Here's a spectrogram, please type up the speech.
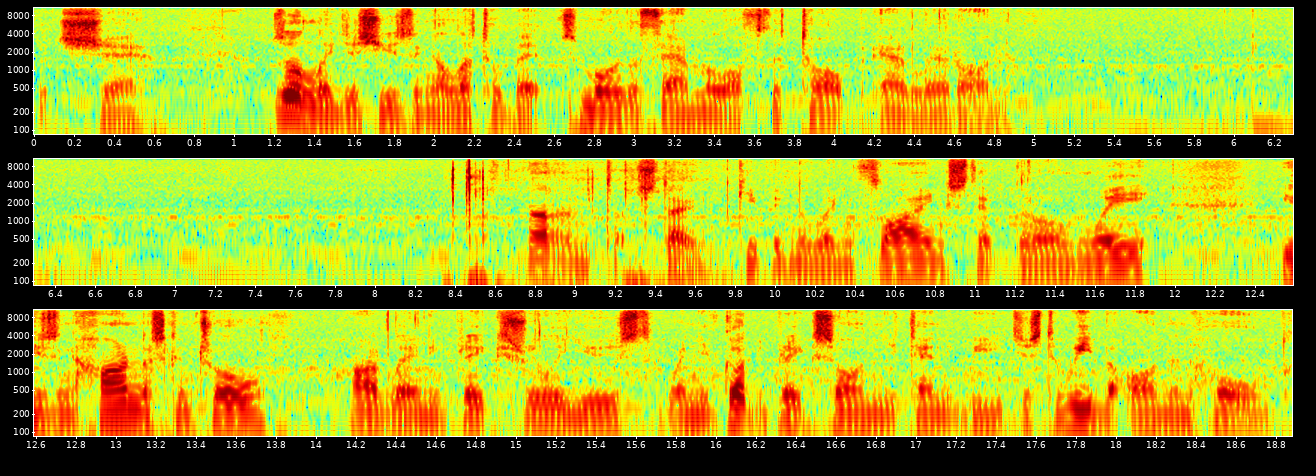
which uh, was only just using a little bit, it's more the thermal off the top earlier on. And touchdown. Keeping the wing flying, step the wrong way. Using harness control, hardly any brakes really used. When you've got the brakes on you tend to be just a wee bit on and hold.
